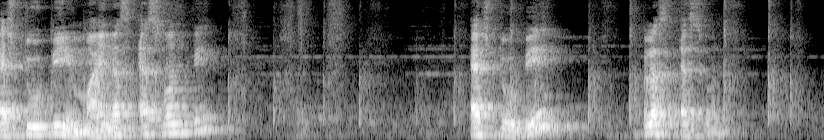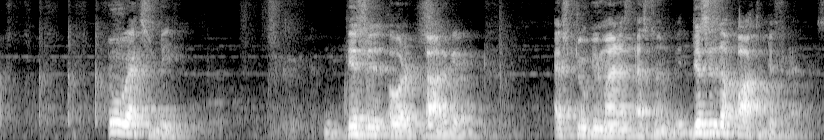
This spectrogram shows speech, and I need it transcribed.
S two P minus S one P S two P plus s1 2xd this is our target. S2p minus s1p this is the path difference.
